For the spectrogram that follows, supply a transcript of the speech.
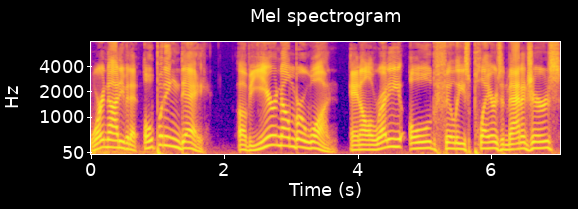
we're not even at opening day of year number one, and already old Phillies players and managers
